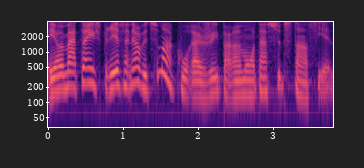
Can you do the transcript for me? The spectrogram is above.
Et un matin, je priais, Seigneur, veux-tu m'encourager par un montant substantiel?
